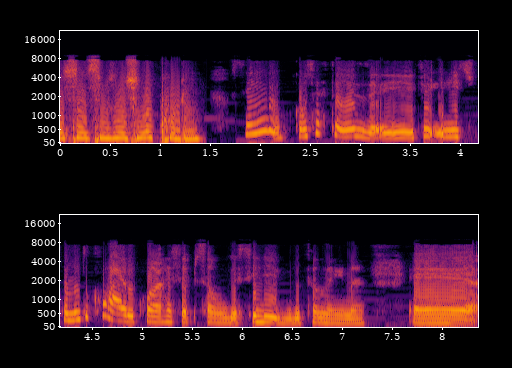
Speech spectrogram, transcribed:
isso é simplesmente loucura. Sim, com certeza. E, e, isso ficou muito claro com a recepção desse livro também, né? É,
